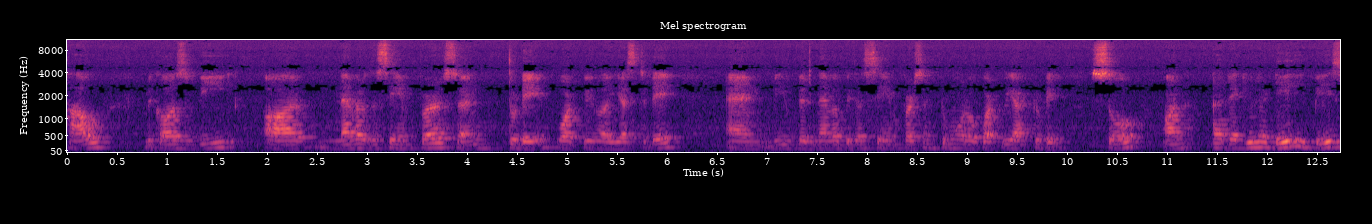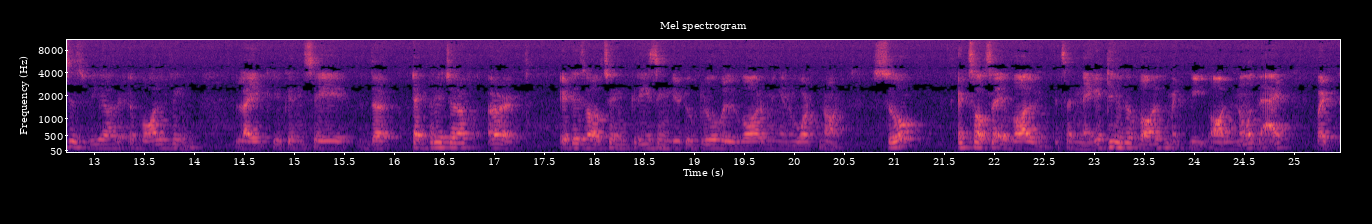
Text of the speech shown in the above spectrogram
How? Because we are never the same person today what we were yesterday and we will never be the same person tomorrow what we are today. So on a regular daily basis we are evolving. Like you can say the temperature of earth it is also increasing due to global warming and whatnot. So it's also evolving. It's a negative evolvement we all know that but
